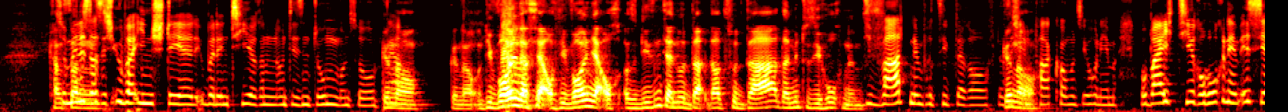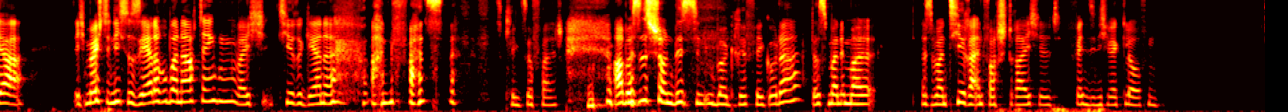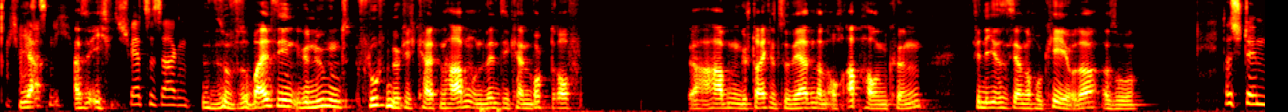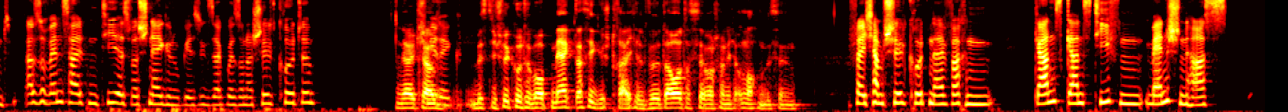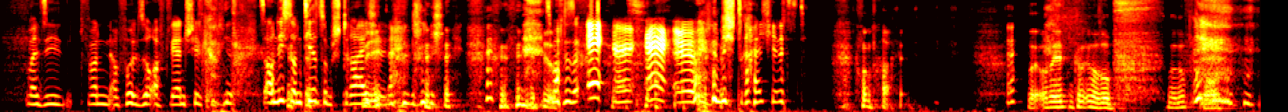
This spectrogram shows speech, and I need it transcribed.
kannst Zumindest, dann. dass ich über ihnen stehe, über den Tieren und die sind dumm und so. Ja. Genau. Und die wollen das ja auch. Die wollen ja auch, also die sind ja nur da, dazu da, damit du sie hochnimmst. Die warten im Prinzip darauf, dass ich Genau. in den Park komme und sie hochnehme. Wobei ich Tiere hochnehmen ist ja, ich möchte nicht so sehr darüber nachdenken, weil ich Tiere gerne anfasse. Das klingt so falsch. Aber es ist schon ein bisschen übergriffig, oder? Dass man immer, dass man Tiere einfach streichelt, wenn sie nicht weglaufen. Ich weiß ja, es nicht. also ich, Ist schwer zu sagen. so, sobald sie genügend Fluchtmöglichkeiten haben und wenn sie keinen Bock drauf haben, gestreichelt zu werden, dann auch abhauen können, finde ich, ist es ja noch okay, oder? Also, Das stimmt. Also wenn es halt ein Tier ist, was schnell genug ist, wie gesagt, bei so einer Schildkröte. ja klar, Schwierig. bis die Schildkröte überhaupt merkt, dass sie gestreichelt wird, dauert das ja wahrscheinlich auch noch ein bisschen. Vielleicht haben Schildkröten einfach einen ganz, ganz tiefen Menschenhass. Weil sie von, obwohl so oft werden Schildkröten. Ist auch nicht so ein Tier zum Streicheln Nee. eigentlich. Das macht so, äh, äh, äh, äh, wenn du dich streichelst. Oh nein. Und da hinten kommt immer so pff, eine Luft raus.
